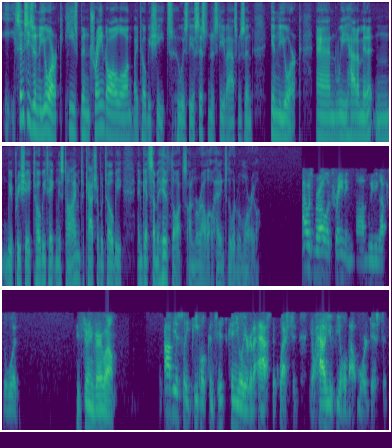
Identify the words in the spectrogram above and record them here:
he, since he's in New York, he's been trained all along by Toby Sheets, who is the assistant of Steve Asmussen in New York. And we had a minute, and we appreciate Toby taking his time to catch up with Toby and get some of his thoughts on Morello heading to the Wood Memorial. How is Morello training um, leading up to the Wood? He's doing very well obviously people continually are going to ask the question, you know, how you feel about more distance.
